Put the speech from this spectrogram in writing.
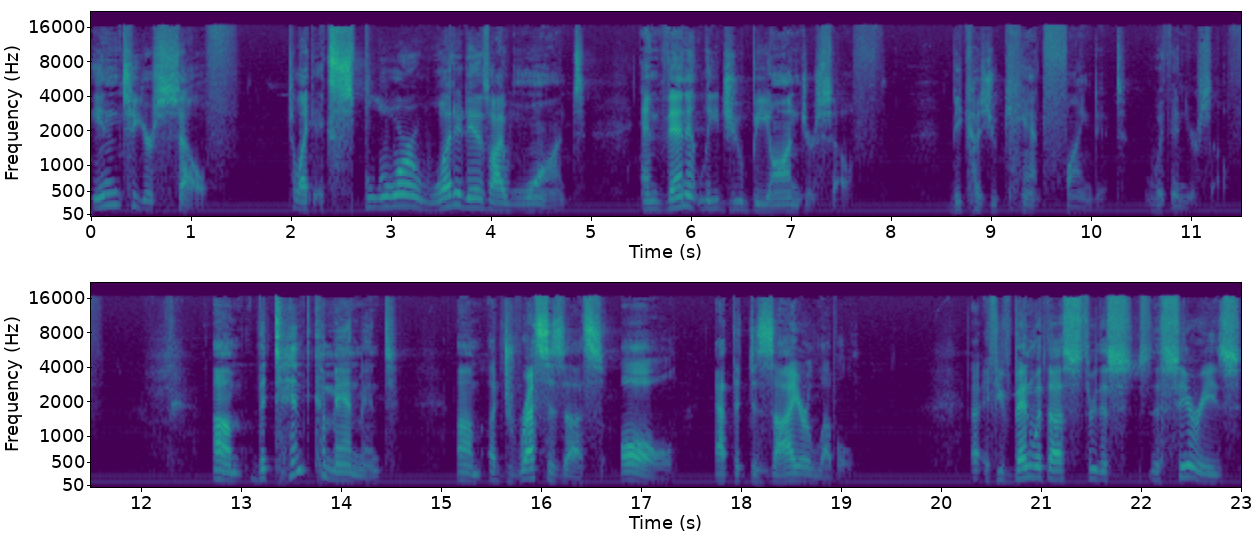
into yourself to like explore what it is i want and then it leads you beyond yourself because you can't find it within yourself. Um, the 10th commandment um, addresses us all at the desire level. Uh, if you've been with us through this, this series,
